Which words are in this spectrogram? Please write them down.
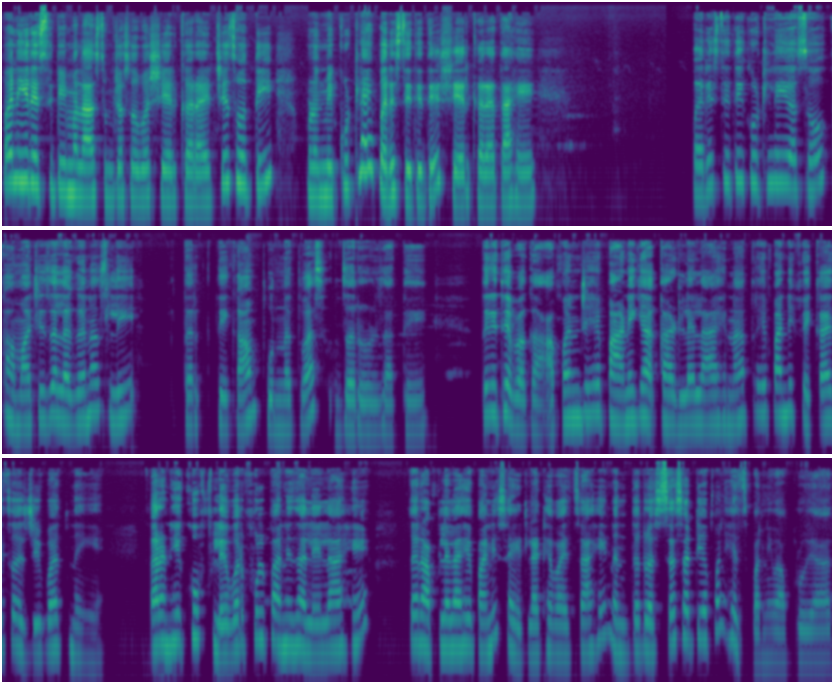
पण ही रेसिपी मला आज तुमच्यासोबत शेअर करायचीच होती. म्हणून मी कुठल्याही परिस्थितीत शेअर करत आहे. परिस्थिती कुठलीही असो कामाची जर लगन असली तर ते काम पूर्णत्वास जरूर जाते. तर इथे बघा आपण जे हे पाणी घ्या काढलेलं आहे ना तर हे पाणी फेकायचं अजिबात नाही आहे कारण हे खूप फ्लेवरफुल पाणी झालेलं आहे. तर आपल्याला हे पाणी साईडला ठेवायचं आहे. नंतर रस्स्यासाठी आपण हेच पाणी वापरूयात.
